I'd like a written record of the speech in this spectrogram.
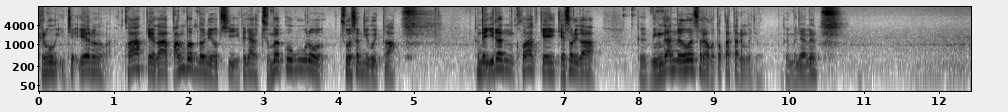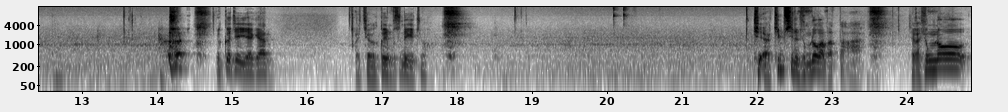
결국 얘는 과학계가 방법론이 없이 그냥 주먹구구로 주워 섬기고 있다. 근데 이런 과학계의 개소리가 그 민간 의원설하고 똑같다는 거죠. 그 뭐냐면 엊그제 이야기한, 저 엊그제 무슨 얘기죠? 아, 김씨는 흉노가 맞다. 아, 제가 흉노를,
